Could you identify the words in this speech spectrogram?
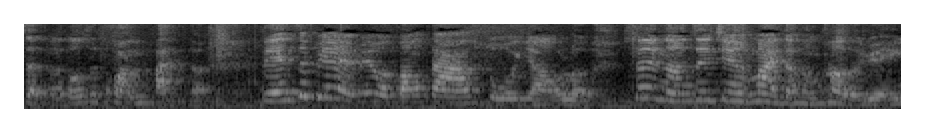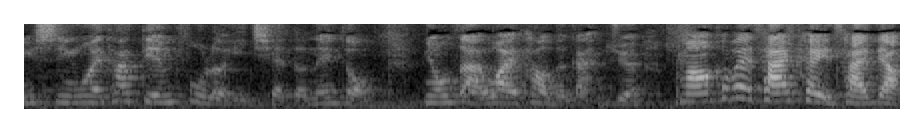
整个都是宽版的，连这边也没有帮大家缩腰了。所以呢，这件卖的很好的原因是因为它颠。颠覆了以前的那种牛仔外套的感觉，毛可不可以拆？可以拆掉，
